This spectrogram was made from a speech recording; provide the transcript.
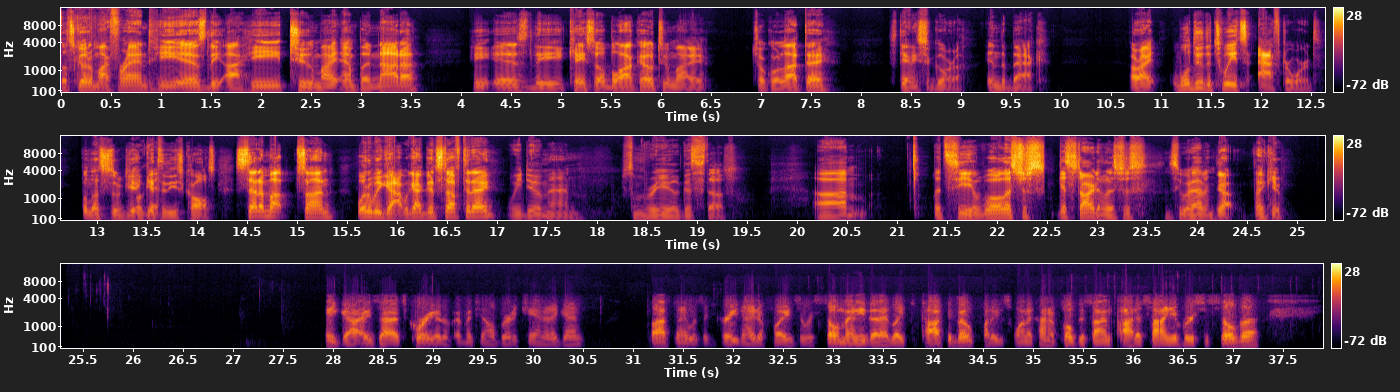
Let's go to my friend. He is the ají to my empanada. He is the queso blanco to my chocolate. It's Danny Segura in the back. All right, we'll do the tweets afterward, but let's get, Okay. get to these calls. Set them up, son. What do we got? We got good stuff today. We do, man. Some real good stuff. Um, let's see. Well, let's just get started. Let's just see what happens. Yeah, thank you. Hey guys, uh, it's Corey out of Edmonton, Alberta, Canada again. Last night was a great night of fights. There were so many that I'd like to talk about, but I just want to kind of focus on Adesanya versus Silva.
